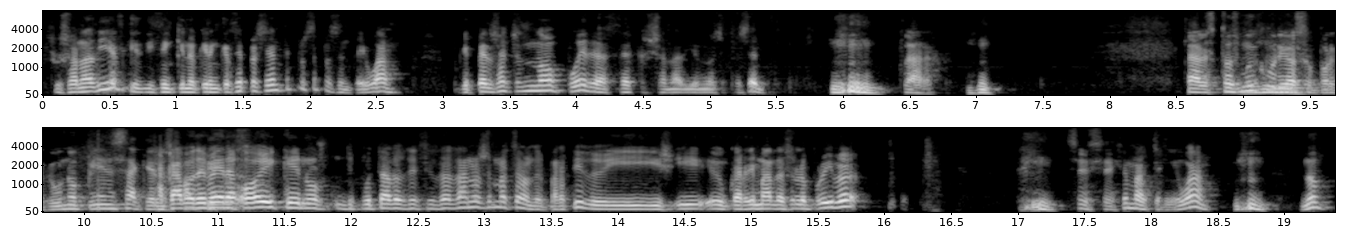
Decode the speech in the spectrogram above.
Susana Díaz, que dicen que no quieren que se presente, pues se presenta igual. Porque Pedro Sánchez no puede hacer que Susana Díaz no se presente. Claro. Claro, esto es muy curioso porque uno piensa que. Acabo de ver hoy que los diputados de Ciudadanos se marcharon del partido y, y aunque Arrimada se lo prohíbe, Sí, sí. se marchan igual, ¿no?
